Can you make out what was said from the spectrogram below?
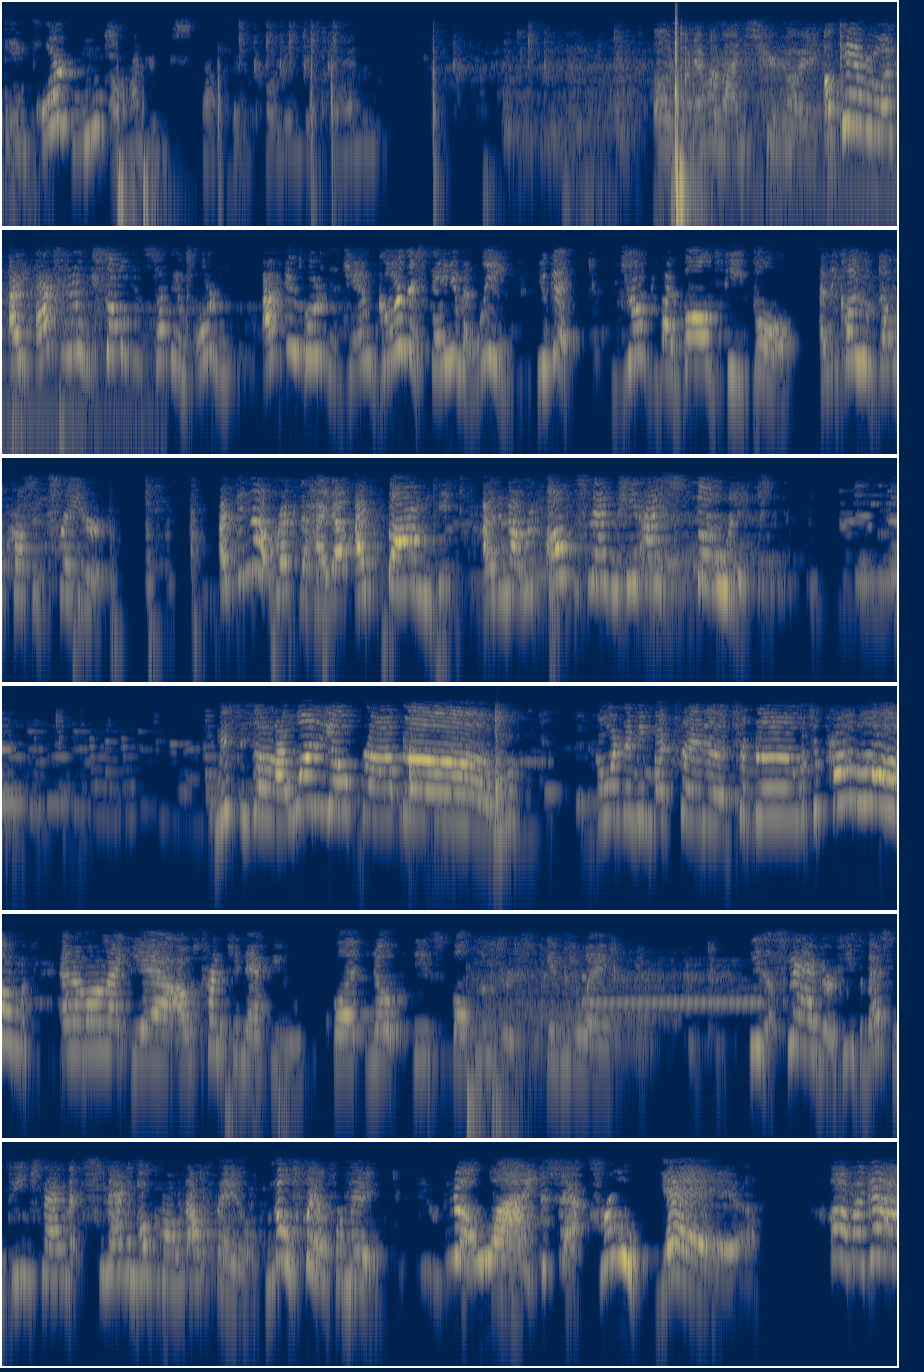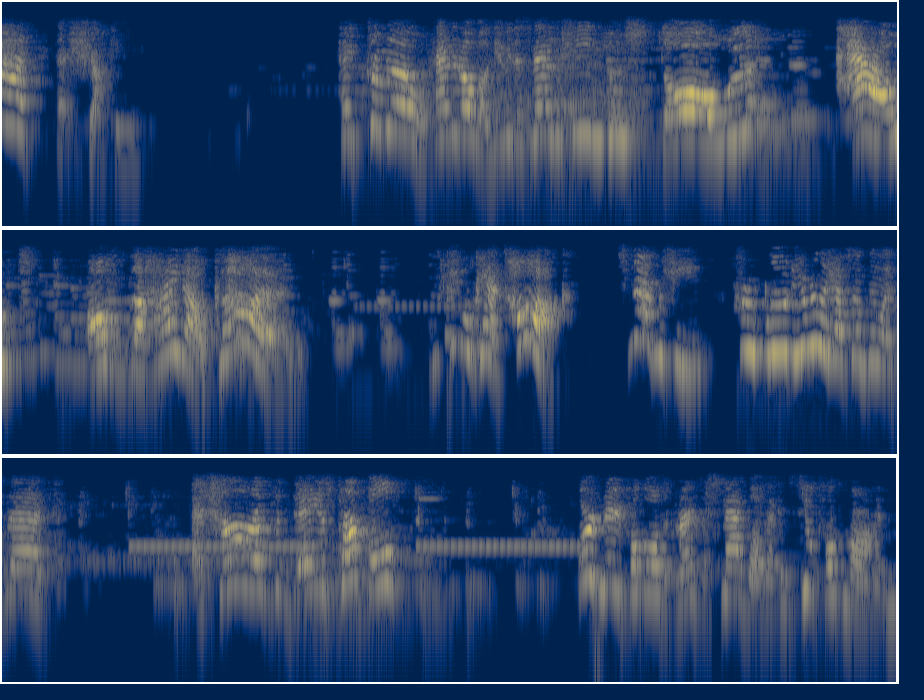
important. Oh, Hunter, you stopped the recording just then. Oh no, never mind. It's recording. Okay, everyone, I accidentally stumbled into something important. After you go to the gym, go to the stadium and leave. You get jumped by bald people, and they call you a double-crossing traitor. I did not wreck the hideout. I bombed it. I did not rip off the snag machine. I stole it. Was trying to kidnap you. But nope, these both losers gave me away. He's a snagger. He's the best in team snagging that snagging Pokemon without fail. No fail for me. No way! Is that true? Yeah! Oh my god! That's shocking. Hey, Trublo, hand it over. Give me the snag machine you stole out of the hideout. God! These people can't talk. Snag machine? True Blue, do you really have something like that? As sure as the day is purple. Ordinary Pokeballs are granted to snag balls that can steal Pokemon.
